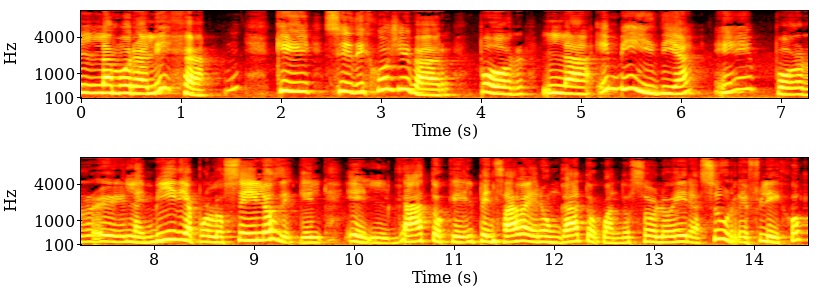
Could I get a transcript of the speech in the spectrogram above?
la moraleja? Que se dejó llevar por la envidia, ¿eh? por eh, la envidia, por los celos de que el, el, gato que él pensaba era un gato cuando solo era su reflejo,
